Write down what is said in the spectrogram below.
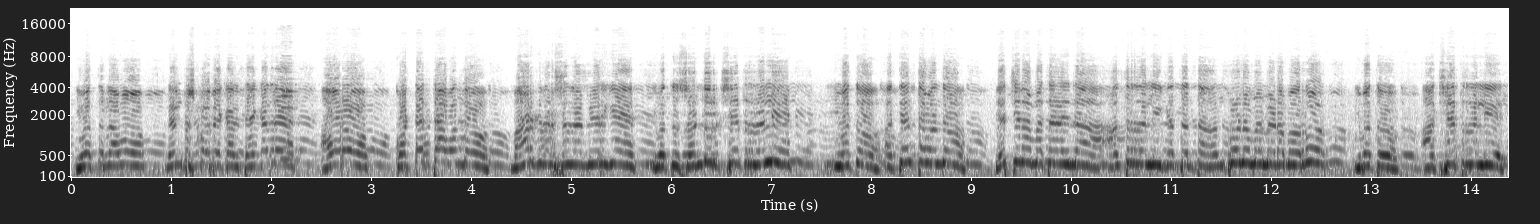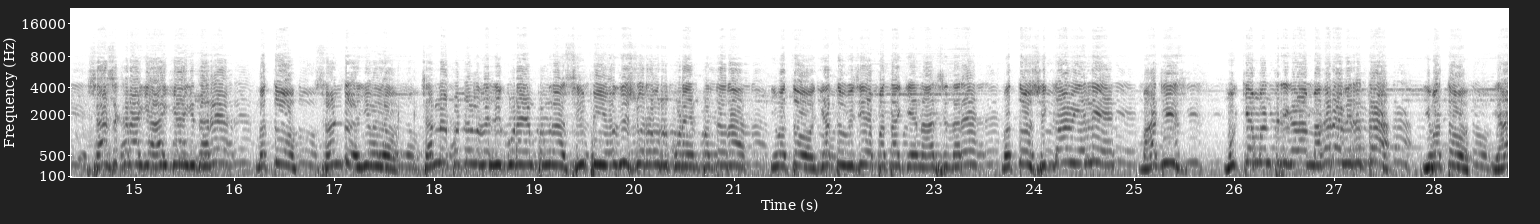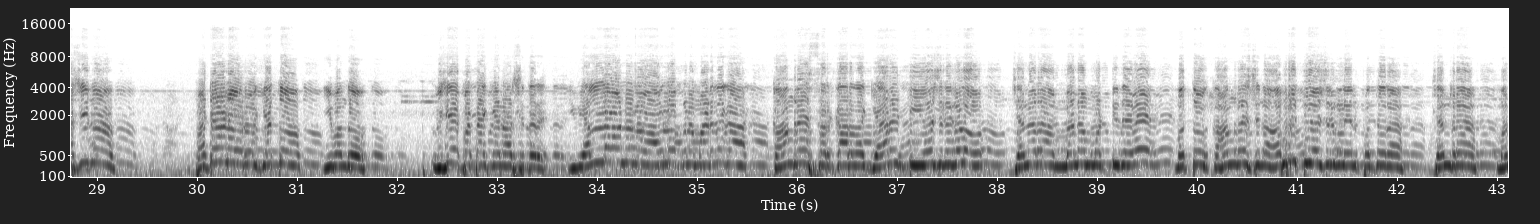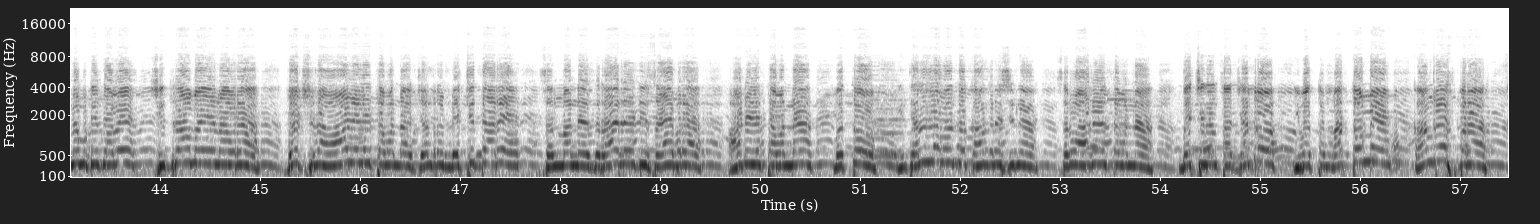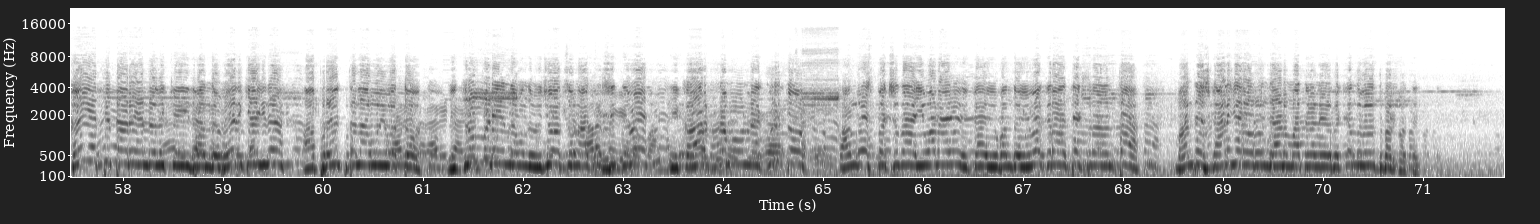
ಇವತ್ತು ನಾವು ನೆನಪಿಸ್ಕೊಳ್ಬೇಕಾಗುತ್ತೆ. ಯಾಕಂದ್ರೆ ಅವರು ಕೊಟ್ಟಂತ ಒಂದು ಮಾರ್ಗದರ್ಶನದ ಮೇರೆಗೆ ಇವತ್ತು ಸಂಡೂರು ಕ್ಷೇತ್ರದಲ್ಲಿ ಇವತ್ತು ಅತ್ಯಂತ ಒಂದು ಹೆಚ್ಚಿನ ಮತಗಳಿಂದ ಅಂತರದಲ್ಲಿ ಗೆದ್ದಂತ ಅನ್ನಪೂರ್ಣಮ್ಮ ಮೇಡಮ್ ಅವರು ಇವತ್ತು ಆ ಕ್ಷೇತ್ರದಲ್ಲಿ ಶಾಸಕರಾಗಿ ಆಯ್ಕೆಯಾಗಿದ್ದಾರೆ. ಮತ್ತು ಸಂಡು ಚನ್ನಪಟ್ಟಣದಲ್ಲಿ ಕೂಡ ಏನಪ್ಪ ಅಂದ್ರೆ ಸಿ ಪಿ ಯೋಗೇಶ್ವರ್ ಅವರು ಕೂಡ ಏನಪ್ಪ ಅಂತಂದ್ರೆ ಇವತ್ತು ಗೆದ್ದು ವಿಜಯ ಪತಾಕೆಯನ್ನು ಹಾರಿಸಿದ್ದಾರೆ ಮತ್ತು ಶಿಗ್ಗಾವಿಯಲ್ಲಿ ಮಾಜಿ ಮುಖ್ಯಮಂತ್ರಿಗಳ ಮಗನ ವಿರುದ್ಧ ಇವತ್ತು ಯಾಸೀನ ಪಠಾಣ್ ಅವರು ಗೆದ್ದು ಈ ಒಂದು ವಿಜಯ ಪತಾಕೆಯನ್ನು ಹಾರಿಸಿದ್ದಾರೆ. ಇವೆಲ್ಲವನ್ನು ನಾವು ಅವಲೋಕನ ಮಾಡಿದಾಗ ಕಾಂಗ್ರೆಸ್ ಸರ್ಕಾರದ ಗ್ಯಾರಂಟಿ ಯೋಜನೆಗಳು ಜನರ ಮನ ಮುಟ್ಟಿದ್ದಾವೆ ಮತ್ತು ಕಾಂಗ್ರೆಸ್ನ ಅಭಿವೃದ್ಧಿ ಯೋಜನೆಗಳು ಏನಪ್ಪ ಜನರ ಮನ ಮುಟ್ಟಿದ್ದಾವೆ? ಸಿದ್ದರಾಮಯ್ಯನವರ ದಕ್ಷಿಣ ಆಡಳಿತವನ್ನ ಜನರು ಮೆಚ್ಚಿದ್ದಾರೆ. ಸನ್ಮಾನ್ಯ ರಾಯರೆಡ್ಡಿ ಸಾಹೇಬರ ಆಡಳಿತವನ್ನ ಮತ್ತು ಇದೆಲ್ಲ ಒಂದು ಕಾಂಗ್ರೆಸ್ಸಿನ ಸರ್ವ ಆಡಳಿತವನ್ನ ಮೆಚ್ಚಿದಂತ ಜನರು ಇವತ್ತು ಮತ್ತೊಮ್ಮೆ ಕಾಂಗ್ರೆಸ್ ಪರ ಕೈ ಎತ್ತಿದ್ದಾರೆ ಎನ್ನುವುದಕ್ಕೆ ಇದು ಒಂದು ವೇದಿಕೆಯಾಗಿದೆ ಆ ಪ್ರಯುಕ್ತ ನಾವು ಇವತ್ತು ವಿಜೃಂಭಣೆಯಿಂದ ಒಂದು ವಿಜಯೋತ್ಸವ ಆಚರಿಸಿದ್ದೇವೆ. ಈ ಕಾರ್ಯಕ್ರಮವನ್ನ ಕುರಿತು ಕಾಂಗ್ರೆಸ್ ಪಕ್ಷದ ಯುವ ನಾಯಕ ಒಂದು ಯುವಕರ ಅಧ್ಯಕ್ಷರಾದಂತ ಮಹಂತೇಶ್ ಗಾಣಿಗೆ ಅವರು ಒಂದು ಎರಡು ಮಾತುಗಳನ್ನು ಹೇಳ್ಬೇಕೆಂದು ವಿನಂತಿ ಮಾಡ್ಕೊಳ್ತೇವೆ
